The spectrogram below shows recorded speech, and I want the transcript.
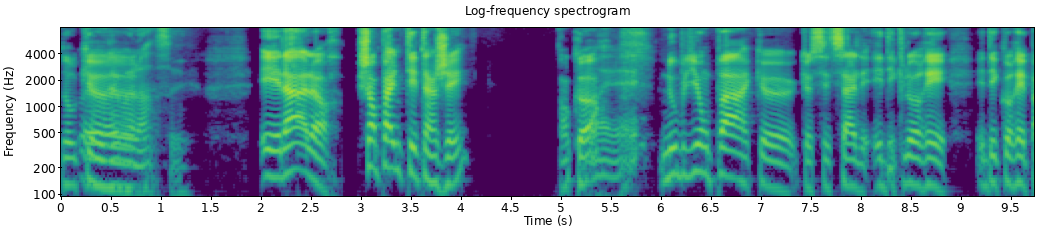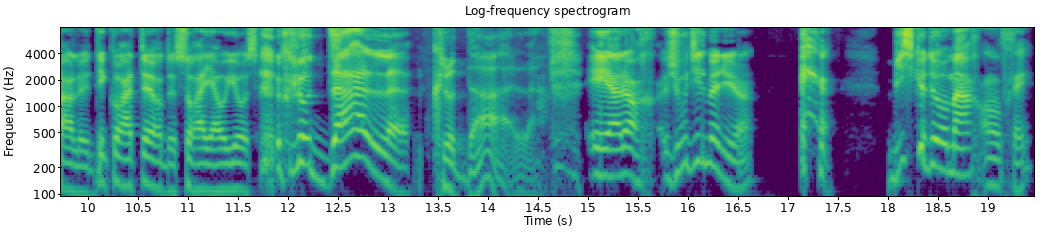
Donc, euh, voilà. Et là, alors, champagne tétingé. Encore. Ouais. N'oublions pas que, que cette salle est décorée, est décorée par le décorateur de Soraya Hoyos, Claude Dahl. Claude Dahl. Et alors, je vous dis le menu. Hein. bisque de homard en entrée.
